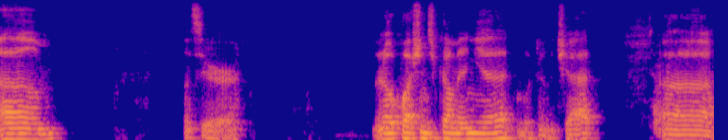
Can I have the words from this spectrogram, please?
um, let's see here. No questions are coming in yet. I'm looking at the chat. Uh,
